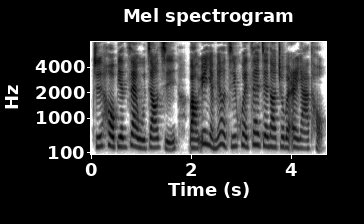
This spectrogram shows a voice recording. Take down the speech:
之后便再无交集，宝玉也没有机会再见到这位二丫头。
